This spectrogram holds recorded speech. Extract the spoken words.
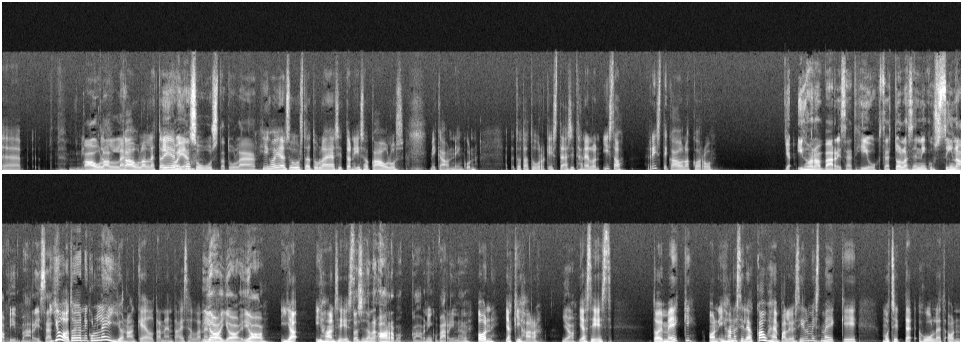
öö, Kaulalle. kaulalle. Toi ei Ihojen niinku, suusta tulee. hihojen suusta tulee ja sitten on iso kaulus, mikä on niin kun, tota turkista. Ja sitten hänellä on iso ristikaulakoru. Ja ihanan väriset hiukset. Tollasen niinku sinapin väriset. Joo, toi on niinku leijonan keltainen tai sellainen. joo, joo, joo. Ja ihan siis Tosi sellainen arvokkaa niinku värinen. on ja kihara. Ja. Ja siis toi meikki on ihana, sillä ei ole kauhean paljon silmistä meikkiä, mutta sitten huulet on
